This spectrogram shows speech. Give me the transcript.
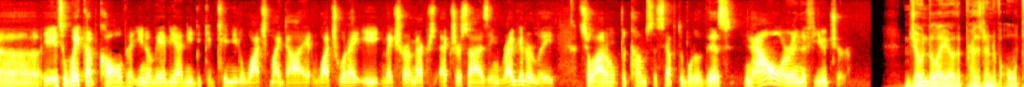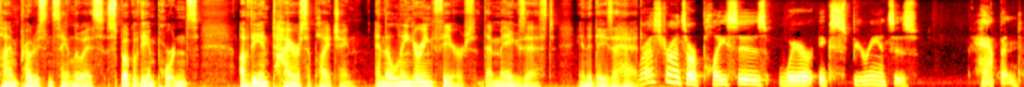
uh, it's a wake up call that you know maybe I need to continue to watch my diet, watch what I eat, make sure I'm ex- exercising regularly, so I don't become susceptible to this now or in the future. Joan DeLeo, the president of Old Time Produce in St. Louis, spoke of the importance of the entire supply chain and the lingering fears that may exist in the days ahead. Restaurants are places where experiences happened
